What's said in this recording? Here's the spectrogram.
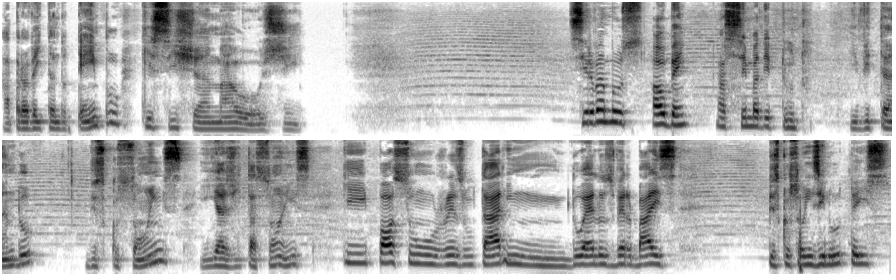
aproveitando o tempo que se chama hoje. Sirvamos ao bem acima de tudo, evitando discussões e agitações que possam resultar em duelos verbais, discussões inúteis.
